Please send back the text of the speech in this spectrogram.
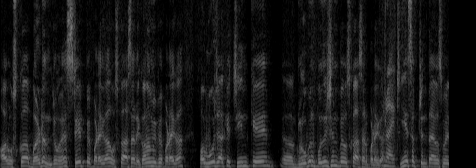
और उसका बर्डन जो है स्टेट पे पड़ेगा उसका असर इकोनॉमी पे पड़ेगा। और वो जाके चीन के ग्लोबल पोजीशन पे उसका असर पड़ेगा। Right. ये सब चिंताएँ उसमें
